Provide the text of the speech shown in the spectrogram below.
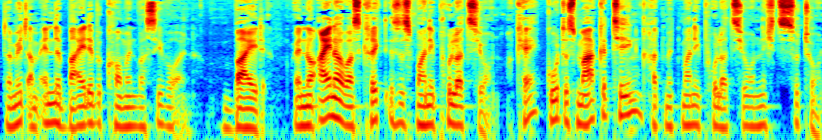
damit am Ende beide bekommen, was sie wollen. Beide. Wenn nur einer was kriegt, ist es Manipulation. Okay? Gutes Marketing hat mit Manipulation nichts zu tun.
